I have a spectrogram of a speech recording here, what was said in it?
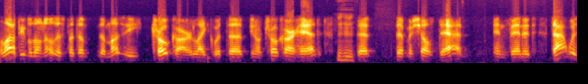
A lot of people don't know this, but the the Muzzy Trocar, like with the you know Trocar head Mhm. that that Michelle's dad invented, that was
